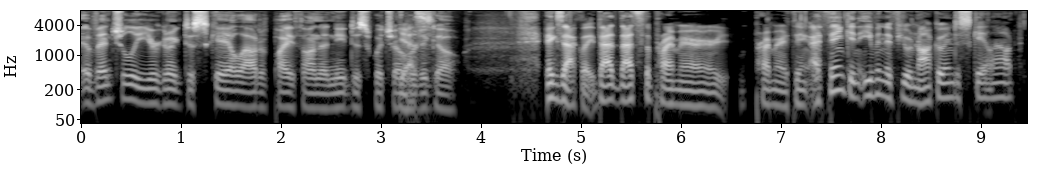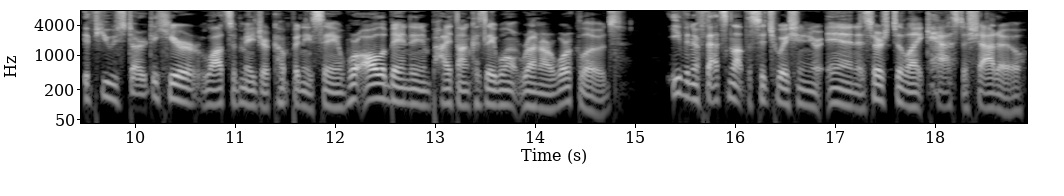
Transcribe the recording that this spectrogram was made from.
eventually you're going to scale out of Python and need to switch over yes. to Go. Exactly. That that's the primary primary thing. I think and even if you're not going to scale out, if you start to hear lots of major companies saying we're all abandoning Python because they won't run our workloads, even if that's not the situation you're in, it starts to like cast a shadow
